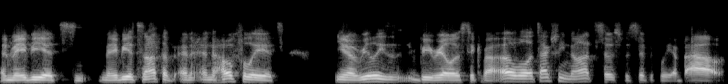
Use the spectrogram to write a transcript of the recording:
and maybe it's maybe it's not the and, and hopefully it's you know really be realistic about oh well it's actually not so specifically about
